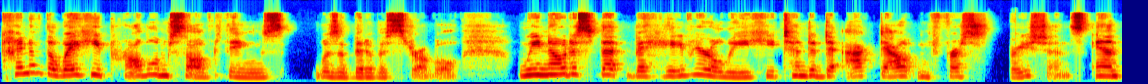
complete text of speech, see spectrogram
kind of the way he problem solved things was a bit of a struggle. We noticed that behaviorally, he tended to act out in frustrations. And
